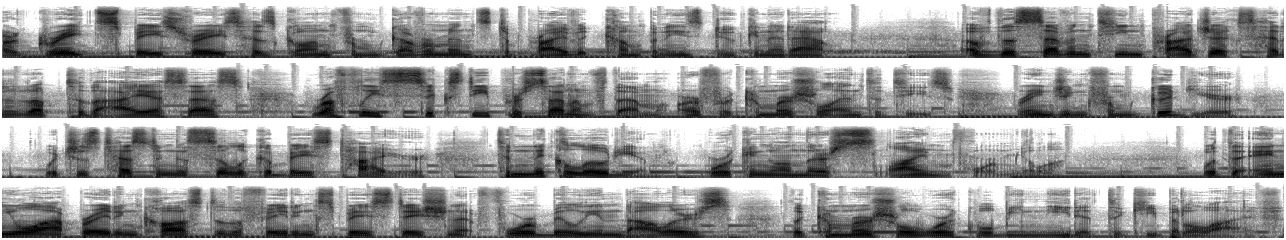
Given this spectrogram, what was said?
Our great space race has gone from governments to private companies duking it out. Of the 17 projects headed up to the ISS, roughly 60% of them are for commercial entities, ranging from Goodyear, which is testing a silica based tire, to Nickelodeon, working on their slime formula. With the annual operating cost of the fading space station at $4 billion, the commercial work will be needed to keep it alive.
